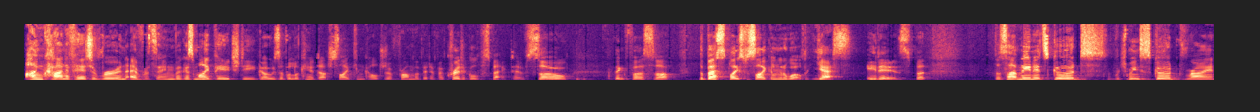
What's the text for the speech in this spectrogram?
I'm kind of here to ruin everything because my PhD goes over looking at Dutch cycling culture from a bit of a critical perspective. So, I think first up, the best place for cycling in the world. Yes, it is, but does that mean it's good? Which means it's good, right?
